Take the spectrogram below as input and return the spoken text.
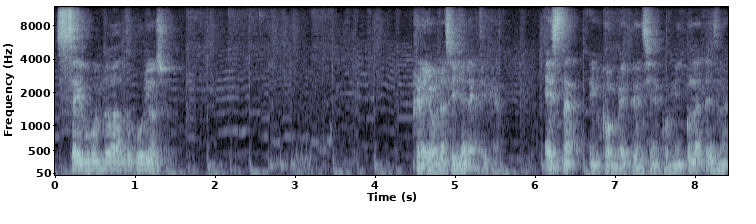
Segundo dato curioso. Creó la silla eléctrica. Esta en competencia con Nikola Tesla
